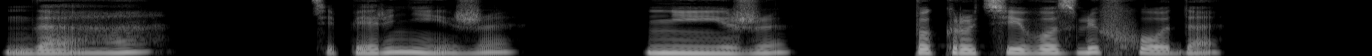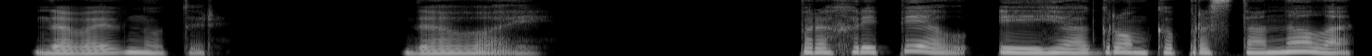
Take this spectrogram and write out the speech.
Да. Теперь ниже. Ниже. Покрути возле входа. Давай внутрь. Давай. Прохрипел, и я громко простонала,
